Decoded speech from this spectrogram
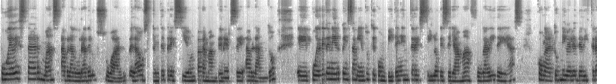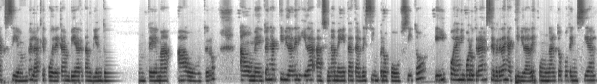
puede estar más habladora del usual, ¿verdad? O siente presión para mantenerse hablando. puede tener pensamientos que compiten entre sí, lo que se llama fuga de ideas, con altos niveles de distracción, ¿verdad? Que puede cambiar también un tema a otro, aumento en actividad dirigida hacia una meta tal vez sin propósito y pueden involucrarse, ¿verdad?, en actividades con un alto potencial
